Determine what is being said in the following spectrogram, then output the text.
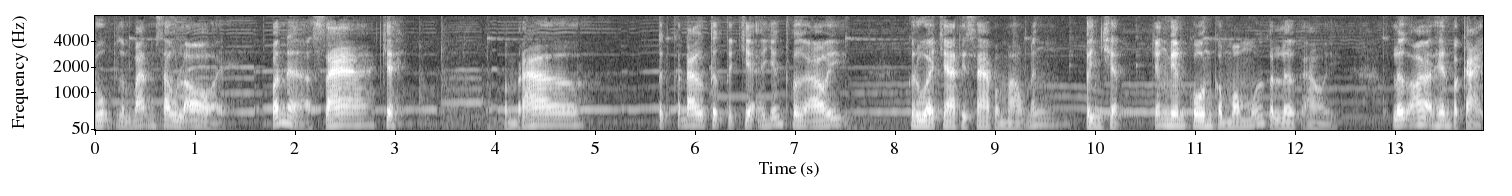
រូបសម្បត្តិមិនសូវល្អទេប៉ុន្តែអាសាចេះបំរើទឹកក្តៅទឹកត្រជាក់អីចឹងធ្វើឲ្យគ្រូអាចារ្យទិសាប្រម៉ោកហ្នឹងពេញចិត្តអញ្ចឹងមានកូនកំមុំមួយក៏លើកឲ្យលើកឲ្យអត់ហ៊ានប្រកែក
